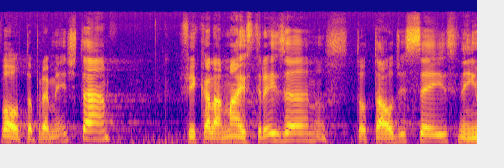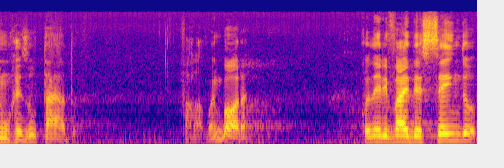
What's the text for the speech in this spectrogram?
Volta para meditar, fica lá mais três anos, total de seis, nenhum resultado. Fala, vou embora. Quando ele vai descendo,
